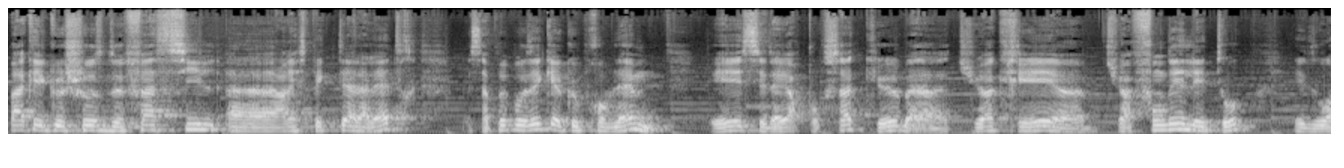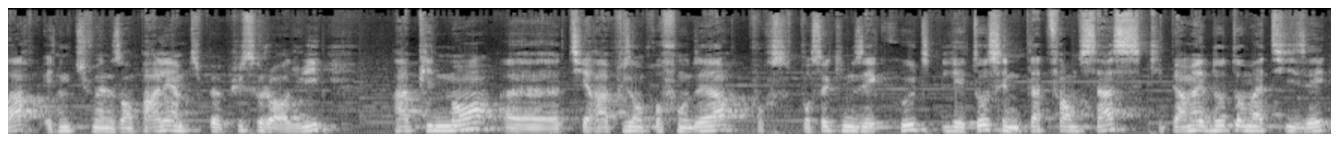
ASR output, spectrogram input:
pas quelque chose de facile à respecter à la lettre. Ça peut poser quelques problèmes et c'est d'ailleurs pour ça que bah, tu as créé, euh, tu as fondé Leto, Edouard, et donc tu vas nous en parler un petit peu plus aujourd'hui Rapidement, euh, iras plus en profondeur. Pour, pour ceux qui nous écoutent, Leto, c'est une plateforme SaaS qui permet d'automatiser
